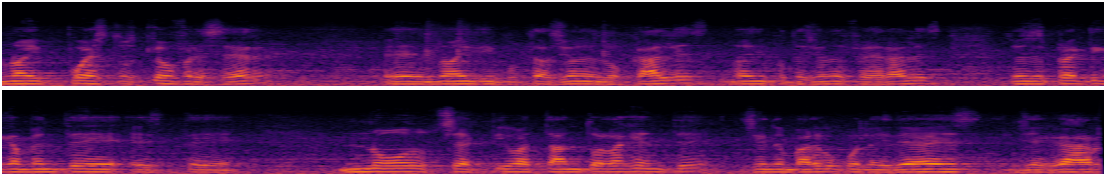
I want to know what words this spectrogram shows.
no hay puestos que ofrecer, eh, no hay diputaciones locales, no hay diputaciones federales. Entonces prácticamente este, no se activa tanto la gente, sin embargo pues la idea es llegar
